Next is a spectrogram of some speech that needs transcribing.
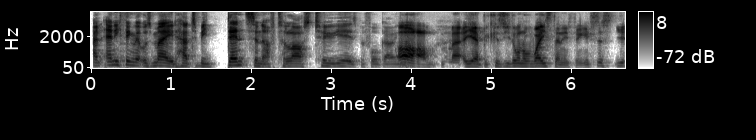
and anything that was made had to be dense enough to last two years before going. Oh off. ma- yeah, because you don't want to waste anything. It's just you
